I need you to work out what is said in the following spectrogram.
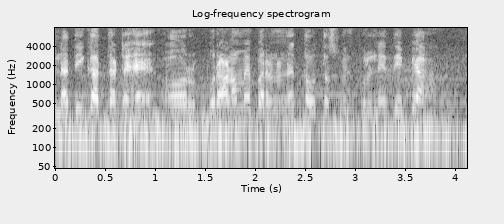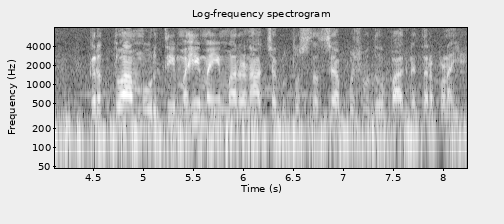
नदी का तट है और पुराणों में वर्णन है तो तस्मिन पुलने देव्या, कृत्वा मूर्ति मही मही मरणा चकुतुस्तस्या पुष्प धूपाग्नि तर्पण ये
